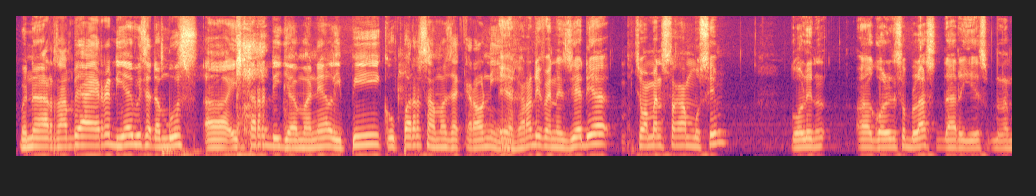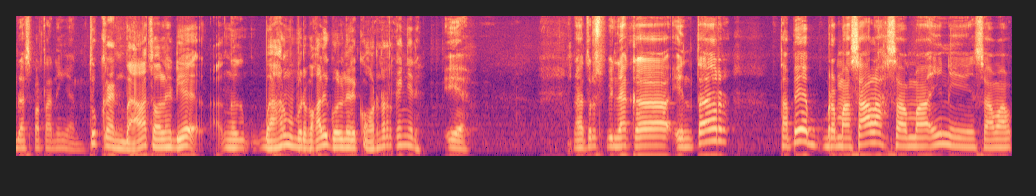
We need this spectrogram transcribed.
Benar sampai akhirnya dia bisa tembus eh, Inter di zamannya Lippi, Cooper sama Zaccheroni Iya, ya. karena di Venezia dia cuma main setengah musim, golin eh, golin 11 dari 19 pertandingan. Itu keren banget soalnya dia bahkan beberapa kali gol dari corner kayaknya deh. Iya. Nah, terus pindah ke Inter tapi bermasalah sama ini sama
